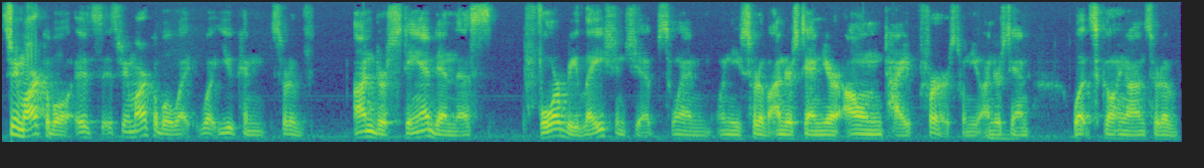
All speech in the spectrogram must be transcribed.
it's remarkable. It's it's remarkable what what you can sort of understand in this for relationships when when you sort of understand your own type first. When you mm-hmm. understand what's going on, sort of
